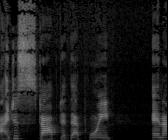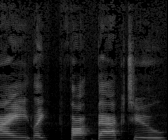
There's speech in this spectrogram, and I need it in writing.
I just stopped at that point and I like thought back to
